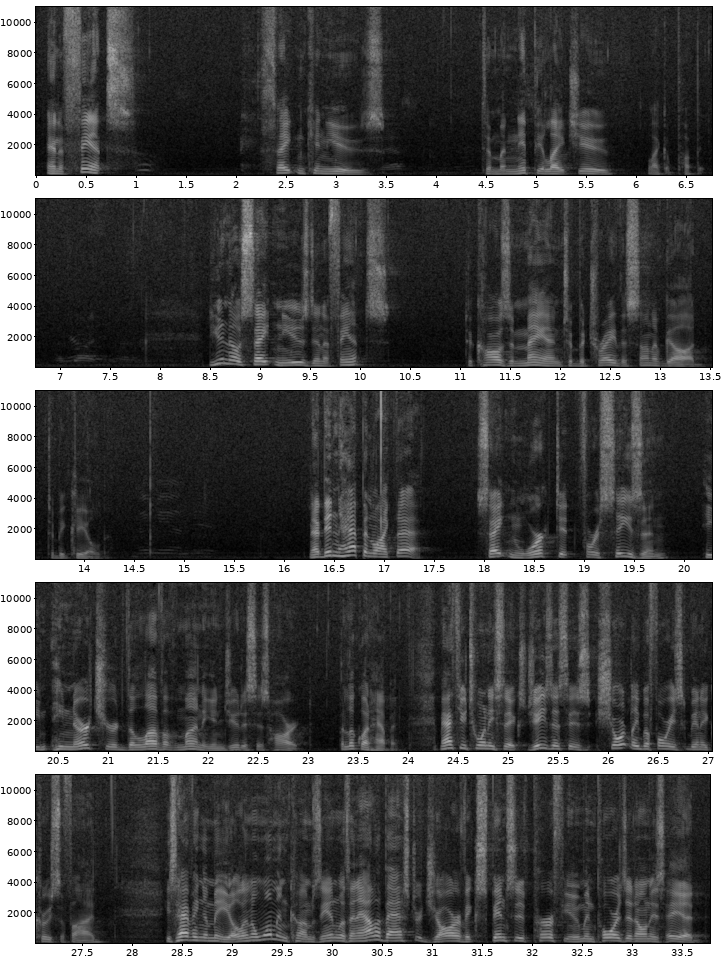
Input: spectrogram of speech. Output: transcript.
An offense Satan can use to manipulate you like a puppet. Do you know Satan used an offense to cause a man to betray the Son of God to be killed? Now, it didn't happen like that. Satan worked it for a season. He, he nurtured the love of money in Judas's heart. But look what happened. Matthew 26, Jesus is shortly before he's been crucified. He's having a meal, and a woman comes in with an alabaster jar of expensive perfume and pours it on his head.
